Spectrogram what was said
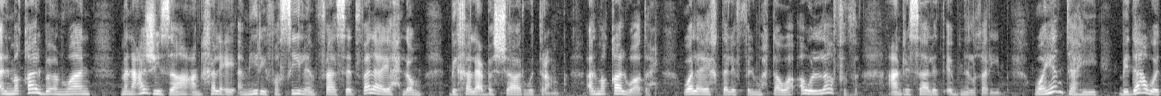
المقال بعنوان من عجز عن خلع أمير فصيل فاسد فلا يحلم بخلع بشار وترامب المقال واضح ولا يختلف في المحتوى أو اللفظ. عن رسالة ابن الغريب وينتهي بدعوة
